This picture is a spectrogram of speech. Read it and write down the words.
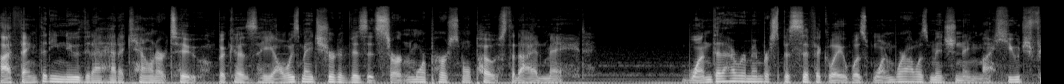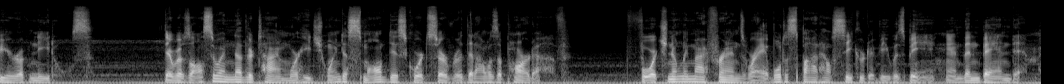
I think that he knew that I had a counter too, because he always made sure to visit certain more personal posts that I had made. One that I remember specifically was one where I was mentioning my huge fear of needles. There was also another time where he joined a small Discord server that I was a part of. Fortunately, my friends were able to spot how secretive he was being and then banned him.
